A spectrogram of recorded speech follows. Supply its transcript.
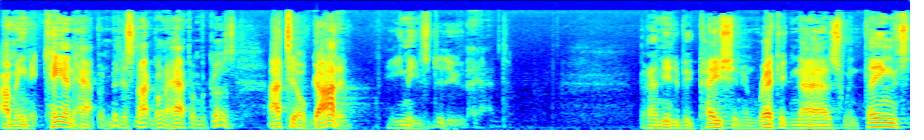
I mean, it can happen, but it's not going to happen because I tell God it, He needs to do that. But I need to be patient and recognize when things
